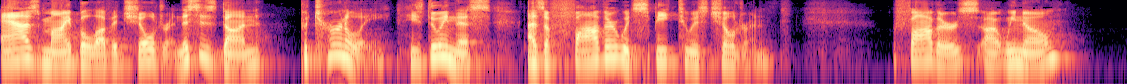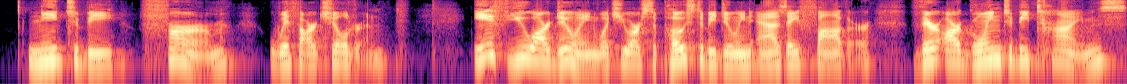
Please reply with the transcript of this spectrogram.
as my beloved children. This is done paternally. He's doing this as a father would speak to his children fathers, uh, we know, need to be firm with our children. If you are doing what you are supposed to be doing as a father, there are going to be times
